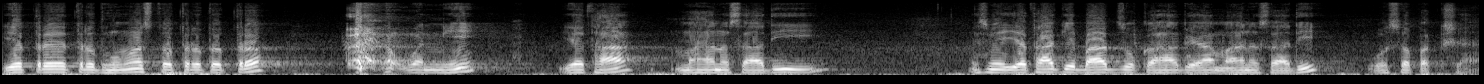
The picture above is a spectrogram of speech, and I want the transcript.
यत्र यत्र धूमस तत्र तत्र वन्य यथा महानसादि इसमें यथा के बाद जो कहा गया महानसादि वो सपक्ष है।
